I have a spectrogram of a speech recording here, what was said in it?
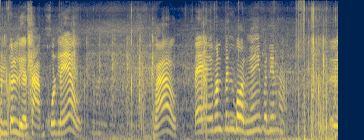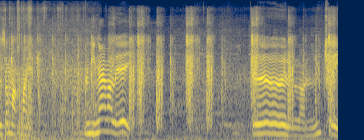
มันก็เหลือสามคนแล้ว ว้าว แต่มันเป็นบทไงประเด็นอะเออสมัครใหม่มันยิงง่ายมากเลย เออหลอนเฉย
